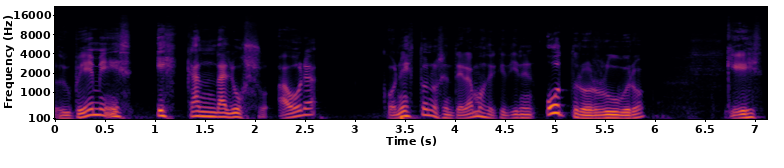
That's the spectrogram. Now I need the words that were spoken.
Lo de UPM es escandaloso. Ahora, con esto nos enteramos de que tienen otro rubro, que es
